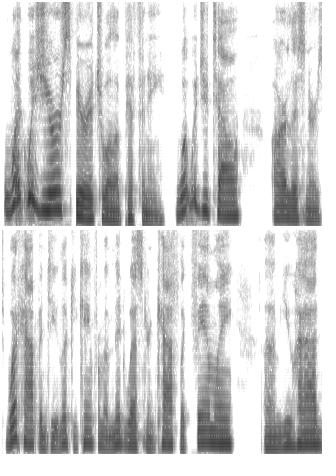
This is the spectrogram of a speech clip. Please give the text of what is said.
what was your spiritual epiphany? What would you tell our listeners? What happened to you? Look, you came from a Midwestern Catholic family. Um, you had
